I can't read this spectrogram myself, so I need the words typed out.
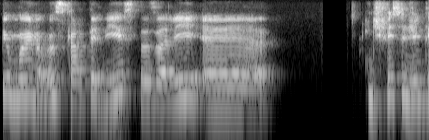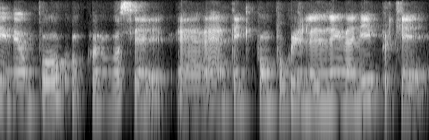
filmando os cartelistas ali. É difícil de entender um pouco quando você é, tem que pôr um pouco de legenda ali, porque,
